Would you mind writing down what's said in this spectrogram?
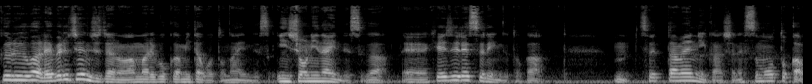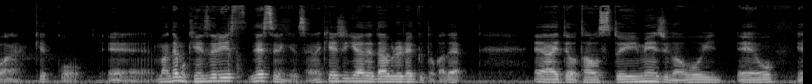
クルはレベルチェンジというのはあんまり僕は見たことないんです、印象にないんですが、えー、ケージレスリングとか、うん、そういった面に関してね、相撲とかはね、結構、えー、まあでもケーズレスリングですよね。ケージギアでダブルレッグとかで、えー、相手を倒すというイメージが多い、えーえ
